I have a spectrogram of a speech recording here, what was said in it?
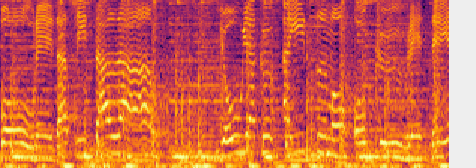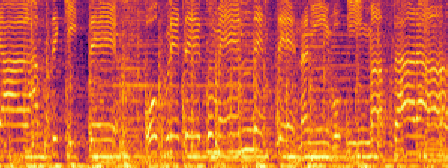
ぼれ出したらようやくあいつも遅れてやってきて遅れてごめんねって何を今さら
